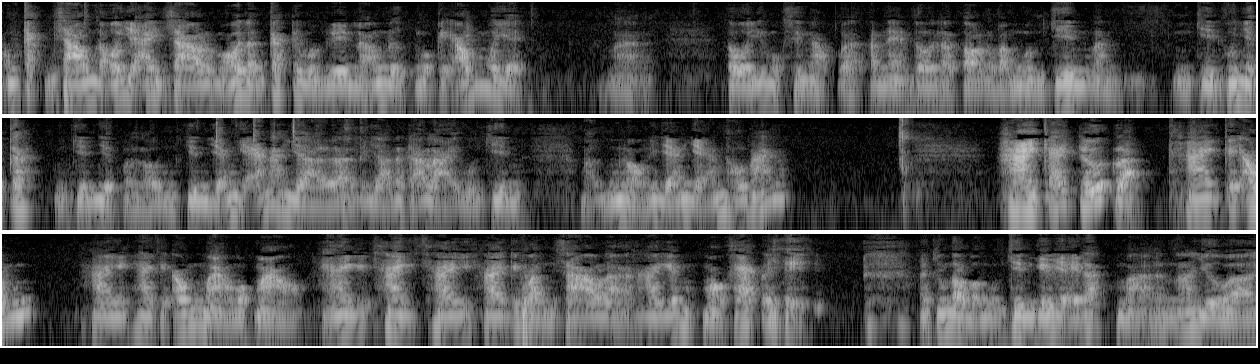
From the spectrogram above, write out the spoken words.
Ông cắt sao, ông đổi giải sao mỗi lần cắt cái quần jean là ông được một cái ống mới vậy. Mà tôi với một sư ngọc và anh em tôi là toàn là bằng quần jean mà, quần jean của nhật á. Quần jean nhật mà loại quần jean giản giản á. Giờ là, bây giờ nó trả lại quần jean bận ngồi nó giản giản thoải mái lắm. Hai cái trước là hai cái ống, hai hai cái ống màu một màu, hai cái, hai hai hai cái phần sau là hai cái màu khác đó vậy mà chúng tôi bận quần jean kiểu vậy đó. Mà nó vừa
